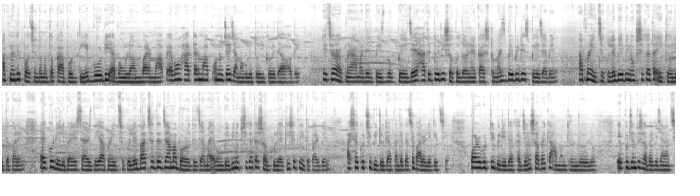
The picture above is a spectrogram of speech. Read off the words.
আপনাদের পছন্দ মতো কাপড় দিয়ে বডি এবং লম্বার মাপ এবং হাতার মাপ অনুযায়ী জামাগুলো তৈরি করে দেওয়া হবে। এছাড়া আপনারা আমাদের ফেসবুক পেজে হাতে তৈরি সকল ধরনের কাস্টমাইজ বেবি ড্রেস পেয়ে যাবেন। আপনার ইচ্ছে করলে বেবি নকশিকাতা এঁকেও নিতে পারেন। একই ডেলিভারি চার্জ দিয়ে আপনার ইচ্ছে করলে বাচ্চাদের জামা, বড়দের জামা এবং বেবি নকশিকাতা সবগুলো একই সাথে নিতে পারবেন। আশা করছি ভিডিওটি আপনাদের কাছে ভালো লেগেছে। পরবর্তী ভিডিও দেখার জন্য সবাইকে আমন্ত্রণ রইল। এ পর্যন্ত সবাইকে জানাচ্ছি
